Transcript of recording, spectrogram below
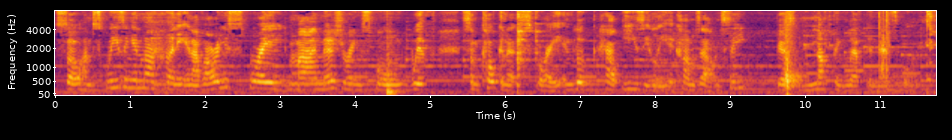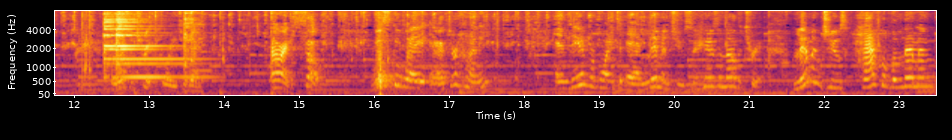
So I'm squeezing in my honey and I've already sprayed my measuring spoon with some coconut spray and look how easily it comes out. And see, there's nothing left in that spoon. So that's a trick for you today. All right, so whisk away, add your honey, and then we're going to add lemon juice. And here's another trick. Lemon juice, half of a lemon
